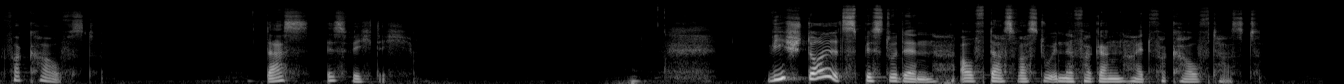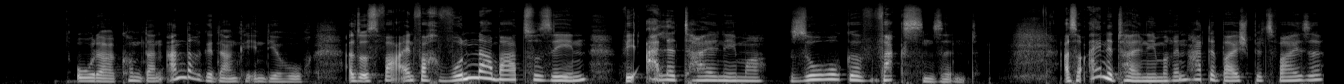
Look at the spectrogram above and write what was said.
verkaufst. Das ist wichtig. Wie stolz bist du denn auf das, was du in der Vergangenheit verkauft hast? Oder kommt dann andere Gedanke in dir hoch? Also es war einfach wunderbar zu sehen, wie alle Teilnehmer so gewachsen sind. Also eine Teilnehmerin hatte beispielsweise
